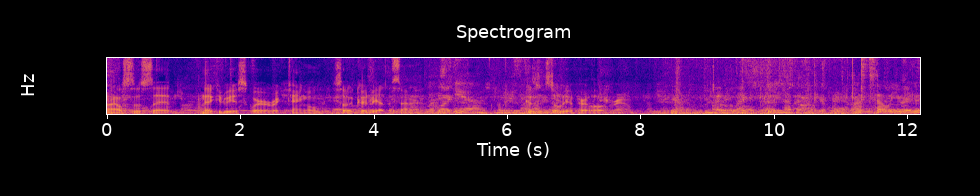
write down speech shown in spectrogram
I also said that it could be a square or rectangle, so it could be at the center. Yeah. Because it'd still be a parallelogram. You have it. Tell you ready.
